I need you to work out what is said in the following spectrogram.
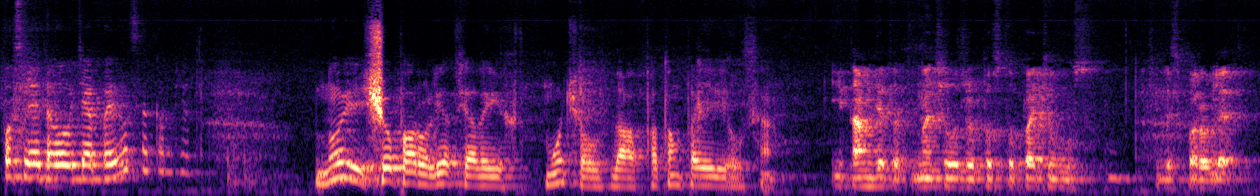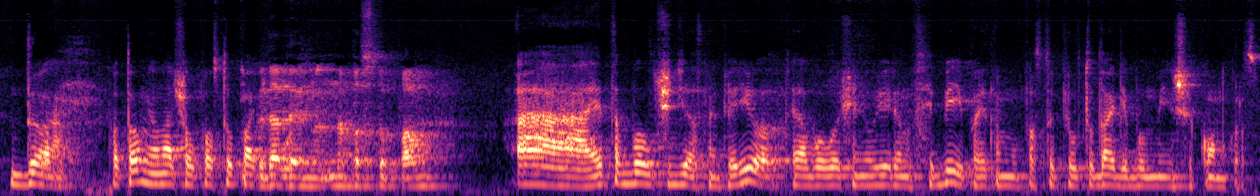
После этого у тебя появился компьютер? Ну и еще пару лет я их мучил, да, потом появился. И там где-то ты начал уже поступать в ВУЗ через пару лет? Да, потом я начал поступать. И куда ты на поступал? А, это был чудесный период. Я был очень уверен в себе и поэтому поступил туда, где был меньший конкурс.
